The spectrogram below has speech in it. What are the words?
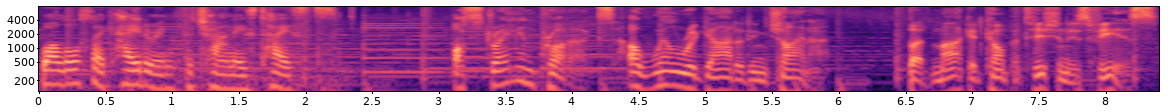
while also catering for Chinese tastes. Australian products are well regarded in China but market competition is fierce.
